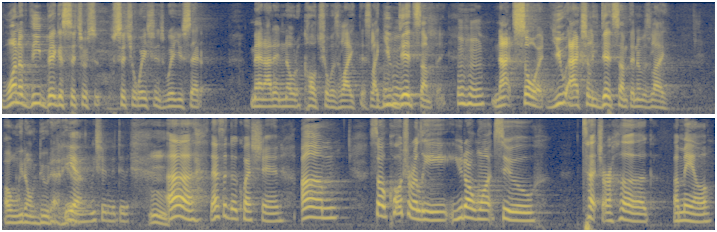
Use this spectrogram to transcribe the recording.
one of the biggest situ- situations where you said, "Man, I didn't know the culture was like this." Like Mm-hmm. you did something, not saw it. You actually did something. It was like, "Oh, we don't do that here." Yeah, we shouldn't have did it. Uh, that's a good question. Um, so culturally, you don't want to touch or hug a male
